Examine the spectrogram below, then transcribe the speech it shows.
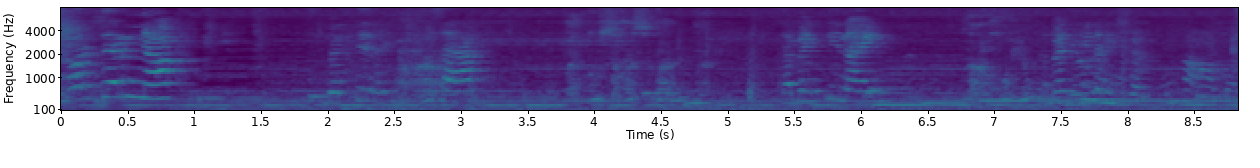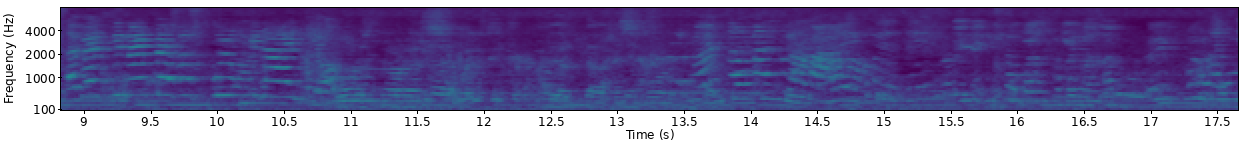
order nyo. 79, masarap. Sa baling na. 79, Na ako yung 79. 79 pesos po yung kinain nyo. Na na. na. Ang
